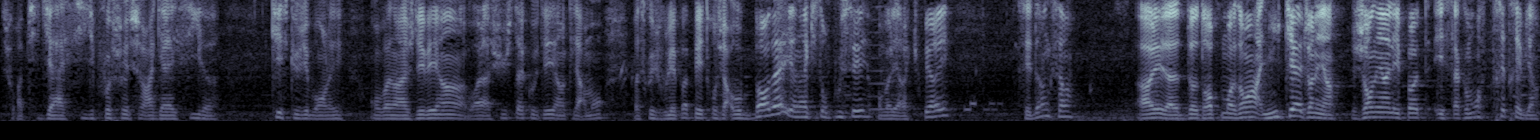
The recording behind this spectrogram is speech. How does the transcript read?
sur la petite galaxie, pourquoi je suis sur la galaxie là Qu'est-ce que j'ai branlé? On va dans HDV1, voilà, juste à côté, hein, clairement, parce que je voulais pas payer trop cher. Oh bordel, il y en a qui sont poussés, on va les récupérer. C'est dingue ça. Allez là, drop-moi en un, nickel, j'en ai un. J'en ai un les potes, et ça commence très très bien.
